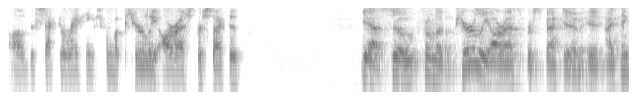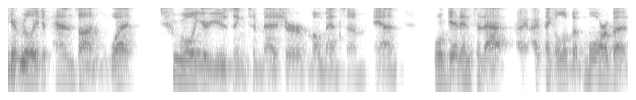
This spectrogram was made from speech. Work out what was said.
of the sector rankings from a purely RS perspective? Yeah, so from a purely RS perspective, it, I think it really depends on what tool you're using to measure momentum. And we'll get into that, I, I think, a little bit more. But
